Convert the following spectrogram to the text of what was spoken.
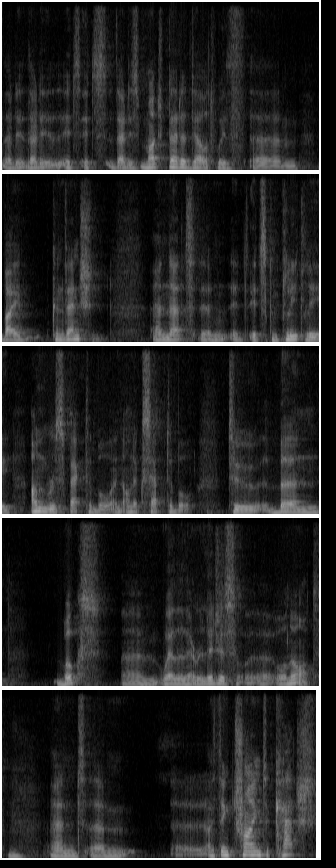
That it, that it's it's that is much better dealt with um, by convention, and that um, it, it's completely unrespectable and unacceptable to burn books, um, whether they're religious or, uh, or not. Mm. And um, uh, I think trying to catch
